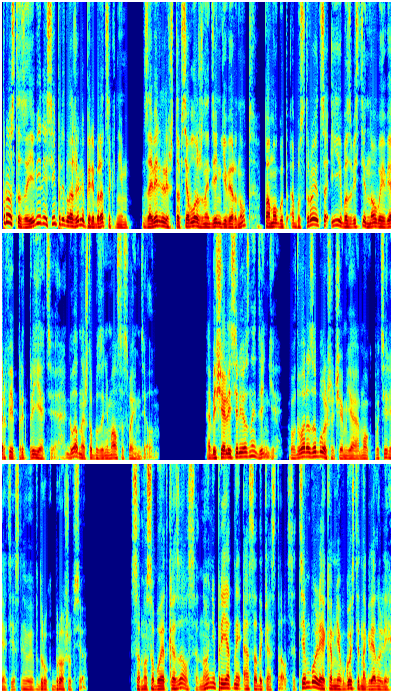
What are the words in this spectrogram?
Просто заявились и предложили перебраться к ним. Заверили, что все вложенные деньги вернут, помогут обустроиться и возвести новые верфи предприятия. Главное, чтобы занимался своим делом. Обещали серьезные деньги, в два раза больше, чем я мог потерять, если вдруг брошу все. Само собой отказался, но неприятный осадок остался. Тем более ко мне в гости нагрянули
